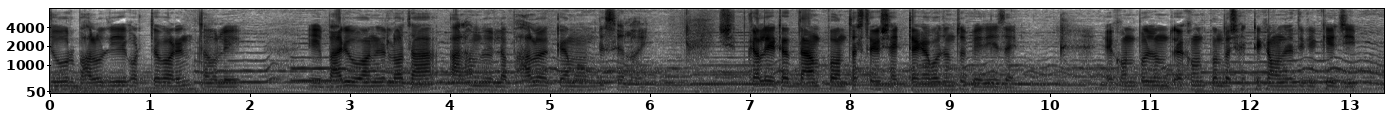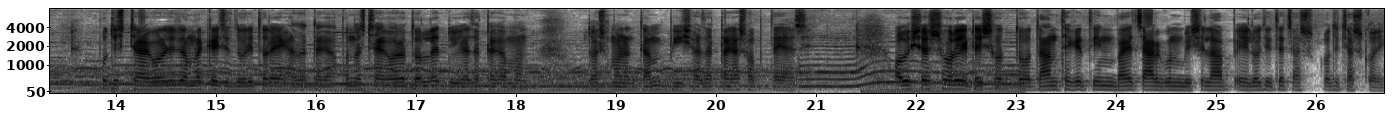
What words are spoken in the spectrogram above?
জোর ভালো দিয়ে করতে পারেন, তাহলে এই বাড়ি ওয়ানের লতা আলহামদুলিল্লাহ ভালো একটা অ্যামাউন্টে সেল হয়। শীতকালে এটার দাম পঞ্চাশ থেকে ষাট টাকা পর্যন্ত বেরিয়ে যায়। এখন পর্যন্ত, এখন পঞ্চাশ ষাট টাকা আমাদের দিকে কেজি। পঁচিশ টাকা করে যদি আমরা কেজি ধরি, তাহলে এক হাজার টাকা। পঞ্চাশ টাকা করে ধরলে দুই হাজার টাকা মন। দশ মনের দাম বিশ হাজার টাকা সপ্তাহে আসে। অবিশ্বাস্য হলে এটাই সত্য। ধান থেকে তিন বাই চার গুণ বেশি লাভ এই লতিতে চাষ লতি চাষ করে।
